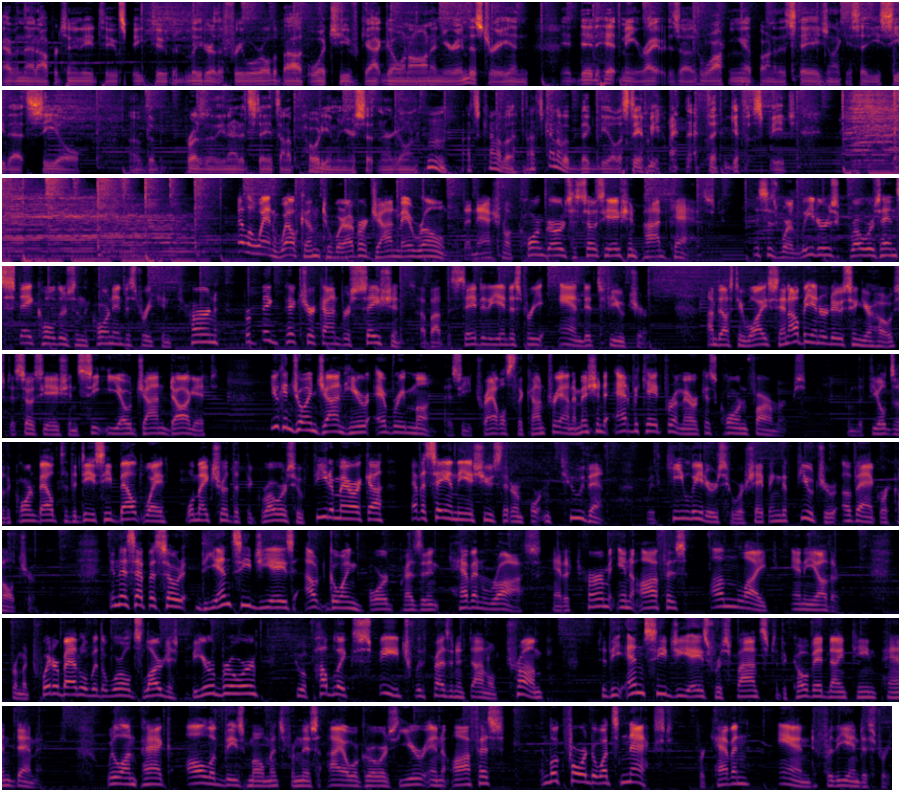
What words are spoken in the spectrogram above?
having that opportunity to speak to the leader of the free world about what you've got going on in your industry. And it did hit me right as I was walking up onto the stage. And like I said, you see that seal of the president of the United States on a podium, and you're sitting there going, "Hmm, that's kind of a that's kind of a big deal to stand behind that thing, and give a speech." Hello and welcome to Wherever Jon May Roam, the National Corn Growers Association podcast. This is where leaders, growers, and stakeholders in the corn industry can turn for big picture conversations about the state of the industry and its future. I'm Dusty Weiss, and I'll be introducing your host, Association CEO Jon Doggett. You can join Jon here every month as he travels the country on a mission to advocate for America's corn farmers. From the fields of the Corn Belt to the DC Beltway, we'll make sure that the growers who feed America have a say in the issues that are important to them, with key leaders who are shaping the future of agriculture. In this episode, the NCGA's outgoing board president, Kevin Ross, had a term in office unlike any other. From a Twitter battle with the world's largest beer brewer, to a public speech with President Donald Trump, to the NCGA's response to the COVID 19 pandemic. We'll unpack all of these moments from this Iowa grower's year in office and look forward to what's next for Kevin and for the industry.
